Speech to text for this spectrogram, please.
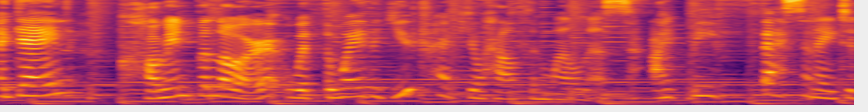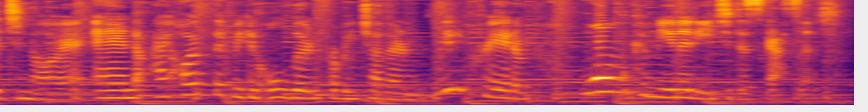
Again, comment below with the way that you track your health and wellness. I'd be fascinated to know and I hope that we can all learn from each other and really create a warm community to discuss it.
